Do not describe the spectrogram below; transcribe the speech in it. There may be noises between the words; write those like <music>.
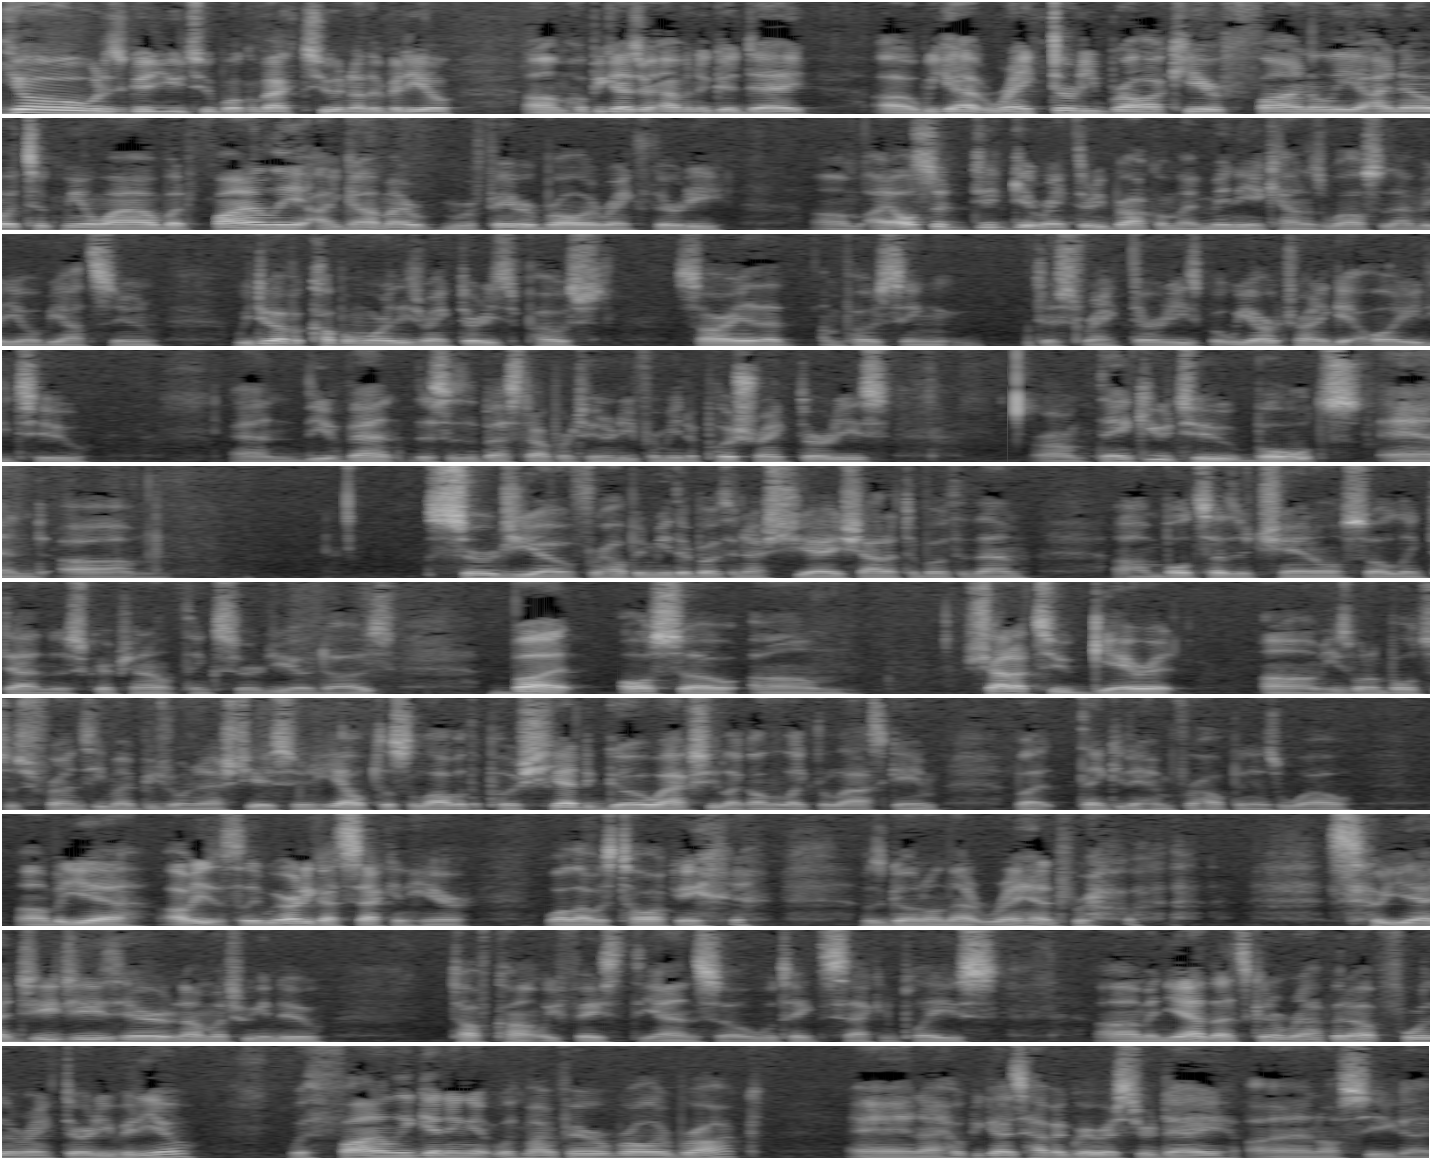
Yo, what is good, YouTube? Welcome back to another video. Um, hope you guys are having a good day. Uh, we got rank 30 Brock here, finally. I know it took me a while, but finally I got my favorite brawler, rank 30. Um, I also did get rank 30 Brock on my mini account as well, so that video will be out soon. We do have a couple more of these rank 30s to post. Sorry that I'm posting just rank 30s, but we are trying to get all 82. And the event, this is the best opportunity for me to push rank 30s. Um, thank you to Bolts and... Sergio for helping me. They're both in SGA. Shout out to both of them. Um, Bolts has a channel, so I'll link that in the description. I don't think Sergio does. But also, um, shout out to Garrett. Um, he's one of Bolts' friends. He might be joining SGA soon. He helped us a lot with the push. He had to go, actually, like on like the last game. But thank you to him for helping as well. Um, but yeah, obviously, we already got second here while I was talking. <laughs> I was going on that rant, <laughs> bro. <laughs> so yeah, GG's here. Not much we can do tough comp we faced at the end, so we'll take the second place. Um, and yeah, that's going to wrap it up for the Rank 30 video with finally getting it with my favorite brawler, Brock. And I hope you guys have a great rest of your day, and I'll see you guys.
